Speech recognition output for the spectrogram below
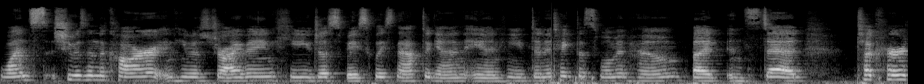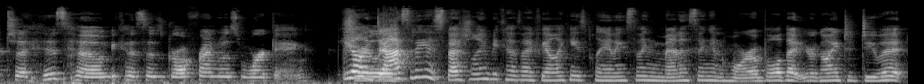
once she was in the car and he was driving, he just basically snapped again and he didn't take this woman home, but instead took her to his home because his girlfriend was working. The audacity, especially because I feel like he's planning something menacing and horrible that you're going to do it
